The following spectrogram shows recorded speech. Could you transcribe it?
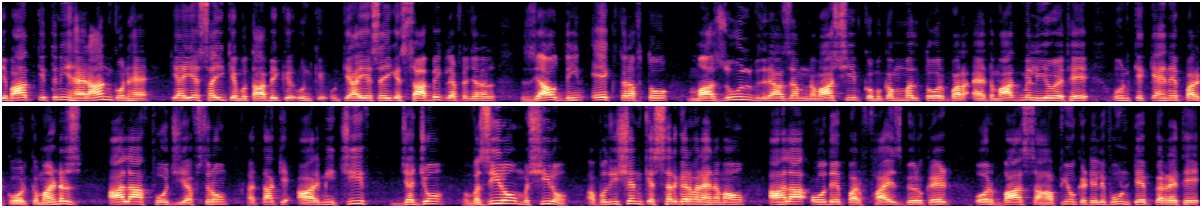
ये बात कितनी हैरान कन है कि आई एस आई के मुताबिक उनके, कि आई एस आई के सबक लेफ्टिनेंट जनरल ज़ियाउद्दीन एक तरफ़ तो माजूल वज़ी अजम नवाज़ शरीफ को मुकम्मल तौर पर अतमाद में लिए हुए थे, उनके कहने पर कोर कमांडर्स, आला फौजी अफसरों हती कि आर्मी चीफ, जजों, वजीरों, मशीरों, अपोजिशन के सरगर्म रहनुमाओं अहला अहदे पर फाइज ब्यूरोक्रेट और बाद सहाफ़ियों के टेलीफोन टेप कर रहे थे,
